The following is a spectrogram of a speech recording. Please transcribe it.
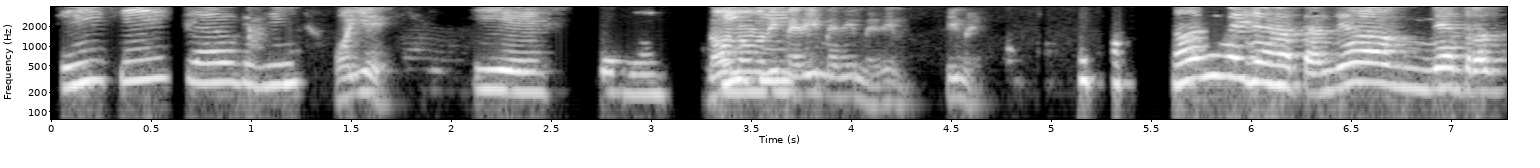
Sí, sí, claro que sí. Oye. Y este. No, no, dime, dime, dime, dime, no, dime, Jonathan, yo mientras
